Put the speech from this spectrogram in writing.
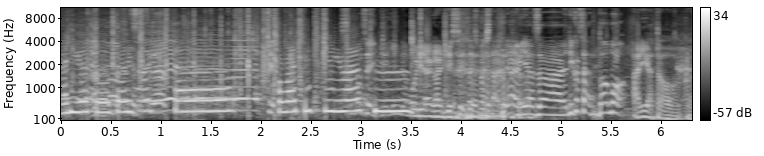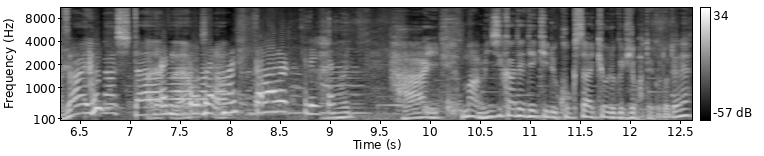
ありがとうございました。お待ちしています。す盛り上がりで失礼いたしました。では宮沢理子さんどうもありがとうございました。はい、ありがとうございました。失礼いたします。はい、まあ身近でできる国際協力広場ということでね、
